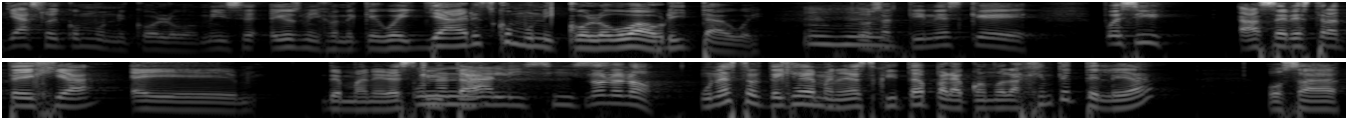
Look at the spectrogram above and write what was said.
ya soy comunicólogo. Me dice, ellos me dijeron de que, güey, ya eres comunicólogo ahorita, güey. O sea, tienes que, pues sí, hacer estrategia eh, de manera un escrita. análisis. No, no, no. Una estrategia de manera escrita para cuando la gente te lea. O sea,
